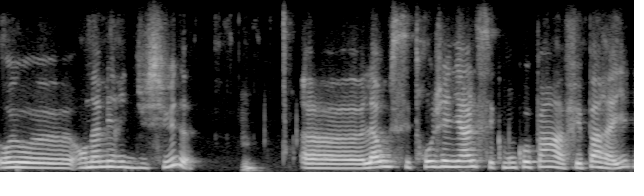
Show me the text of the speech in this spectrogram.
en Amérique du Sud. là où c'est trop génial, c'est que mon copain a fait pareil.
